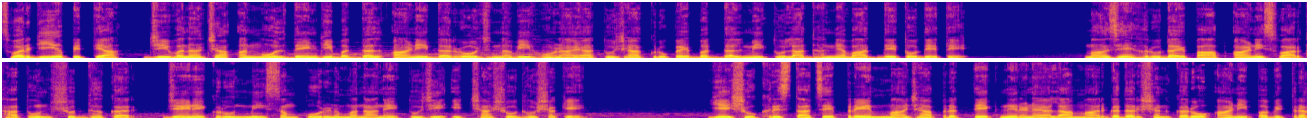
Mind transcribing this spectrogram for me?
स्वर्गीय पित्या जीवनाच्या अनमोल देणगीबद्दल आणि दररोज नवी होणाऱ्या तुझ्या कृपेबद्दल मी तुला धन्यवाद देतो देते. माझे हृदय पाप आणि स्वार्थातून शुद्ध कर जेणेकरून मी संपूर्ण मनाने तुझी इच्छा शोधू शकेन. येशू ख्रिस्ताचे प्रेम माझ्या प्रत्येक निर्णयाला मार्गदर्शन करो आणि पवित्र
